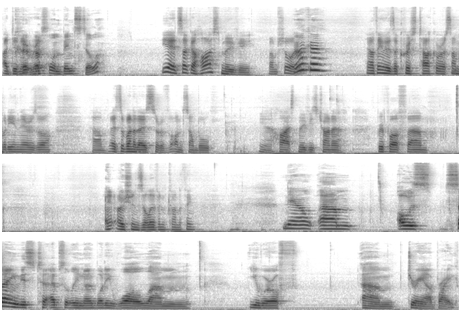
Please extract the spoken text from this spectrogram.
I didn't. Kurt re- Russell and Ben Stiller. Yeah, it's like a heist movie. I'm sure. Okay. And I think there's a Chris Tucker or somebody in there as well. Um, it's one of those sort of ensemble, you know, heist movies trying to rip off um, Ocean's Eleven kind of thing. Now, um, I was saying this to absolutely nobody while um, you were off um, during our break,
